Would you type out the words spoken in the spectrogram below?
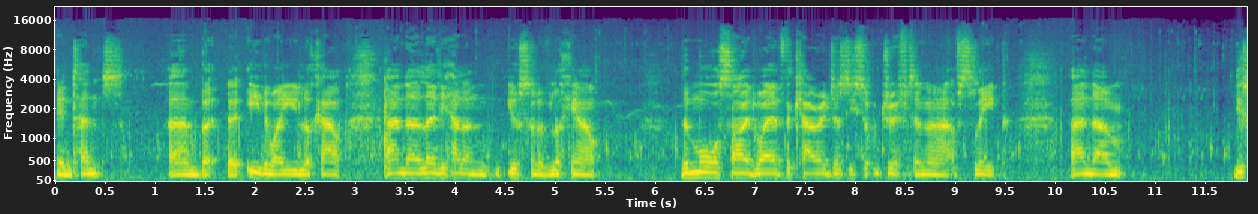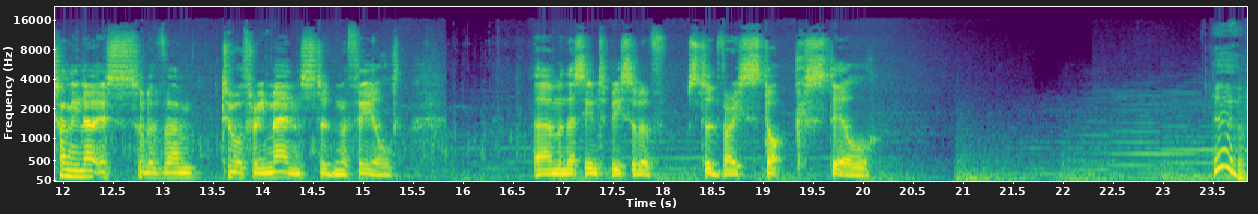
intense, um, but uh, either way you look out, and uh, Lady Helen, you're sort of looking out the more sideway of the carriage as you sort of drift in and out of sleep, and um, you suddenly notice sort of um, two or three men stood in the field, um, and they seem to be sort of stood very stock still. Oh.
